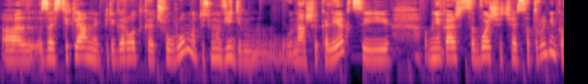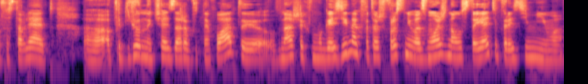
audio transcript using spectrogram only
э, за стеклянной перегородкой от шоурума, то есть мы видим наши коллекции, и мне кажется, большая часть сотрудников оставляет э, определенную часть заработной платы в наших магазинах, потому что просто невозможно устоять и пройти мимо.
